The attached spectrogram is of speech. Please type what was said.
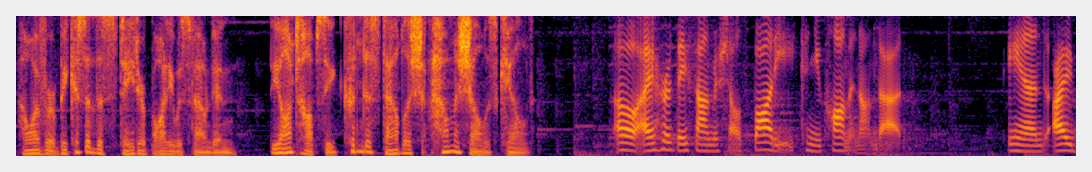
However, because of the state her body was found in, the autopsy couldn't establish how Michelle was killed. oh, I heard they found Michelle's body. Can you comment on that? And I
